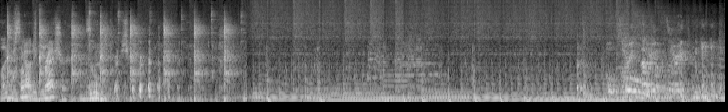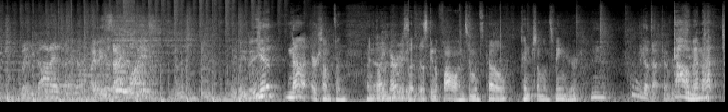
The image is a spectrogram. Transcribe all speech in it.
Leg There's work so much again. pressure. so much pressure. I think it's sacrifice. Get a nut or something. I'm like nervous that this is gonna fall on someone's toe, pinch someone's finger. We got that covered. Oh man, that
